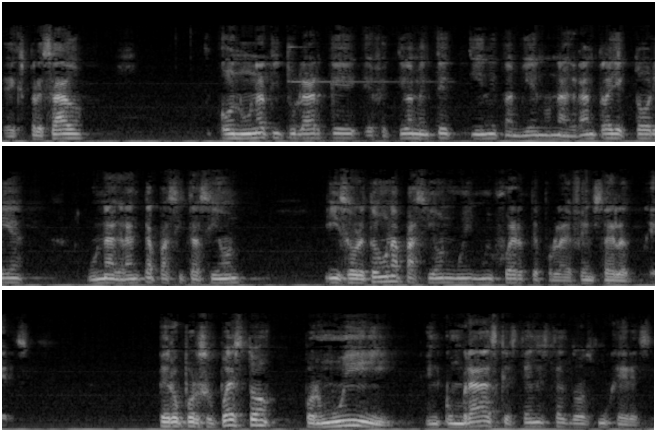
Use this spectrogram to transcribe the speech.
expresado, con una titular que efectivamente tiene también una gran trayectoria, una gran capacitación y sobre todo una pasión muy, muy fuerte por la defensa de las mujeres. Pero por supuesto, por muy encumbradas que estén estas dos mujeres,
